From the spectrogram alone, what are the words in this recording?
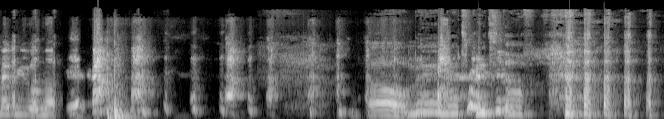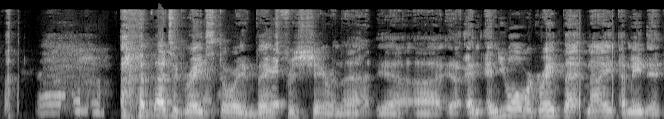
maybe we'll not. Oh man, that's good stuff. That's a great story. Thanks for sharing that. Yeah, uh, and and you all were great that night. I mean, it,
